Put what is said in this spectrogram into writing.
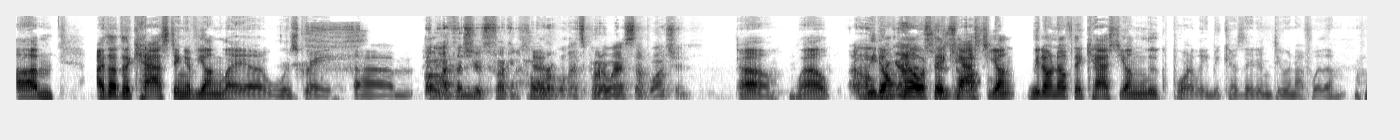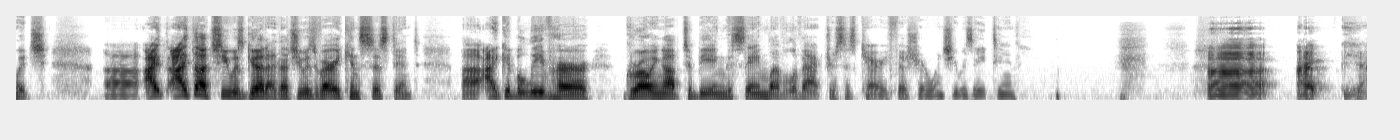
Um, I thought the casting of young Leia was great. Um, Oh, I thought she was fucking Yeah. horrible. That's part of why I stopped watching. Oh well, Oh we don't God, know if they cast awful. young. We don't know if they cast young Luke poorly because they didn't do enough with him. Which uh, I I thought she was good. I thought she was very consistent. Uh, I could believe her growing up to being the same level of actress as Carrie Fisher when she was eighteen. Uh, I yeah,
